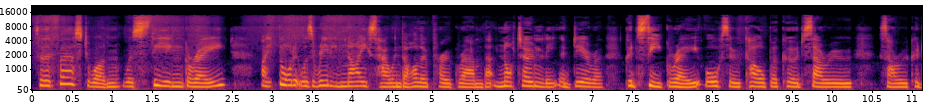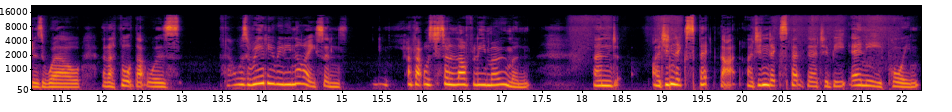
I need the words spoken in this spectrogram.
So the first one was Seeing Grey. I thought it was really nice how in the Holo program that not only Adira could see Grey, also Culber could, Saru, Saru could as well, and I thought that was that was really really nice, and that was just a lovely moment. And I didn't expect that. I didn't expect there to be any point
